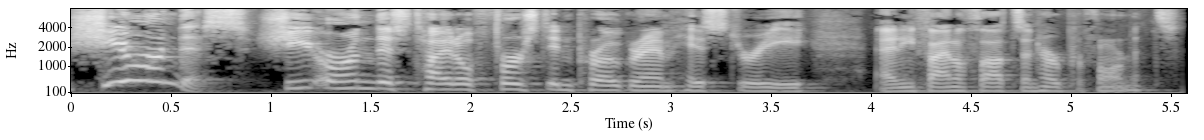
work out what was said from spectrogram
she earned this. She earned this title first in program history. Any final thoughts on her performance?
